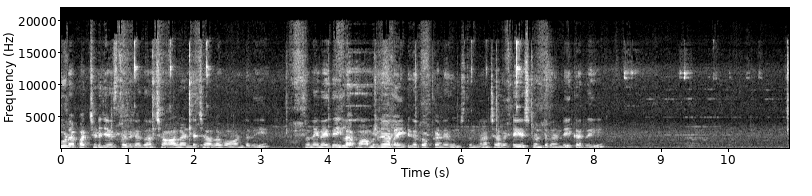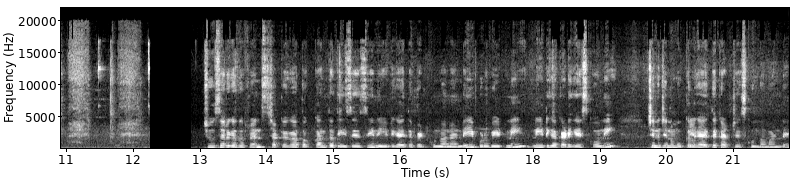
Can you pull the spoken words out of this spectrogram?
కూడా పచ్చడి చేస్తారు కదా చాలా అంటే చాలా బాగుంటుంది. సో నేనైతే ఇలా మామూలుగా లైట్గా తొక్క అనేది ఉంచుతున్నా. చాలా టేస్ట్ ఉంటుందండి కర్రీ. చూసారు కదా ఫ్రెండ్స్ చక్కగా తొక్కంతా తీసేసి నీట్గా అయితే పెట్టుకున్నానండి. ఇప్పుడు వీటిని నీట్గా కడిగేసుకొని చిన్న చిన్న ముక్కలుగా అయితే కట్ చేసుకుందామండి.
